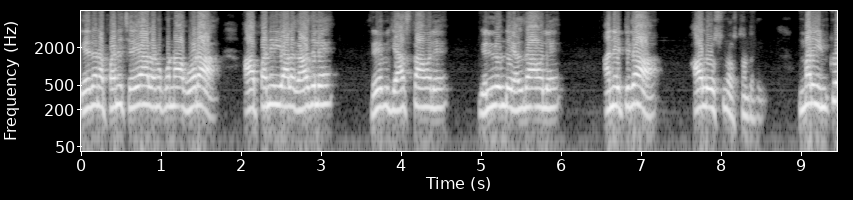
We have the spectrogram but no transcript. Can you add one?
ఏదైనా పని చేయాలనుకున్నా కూడా ఆ పని ఇవాళ కాదులే రేపు చేస్తాములే ఎల్లుండి వెళ్దాములే అన్నట్టుగా ఆలోచన వస్తుంటుంది. మరి ఇంట్లో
